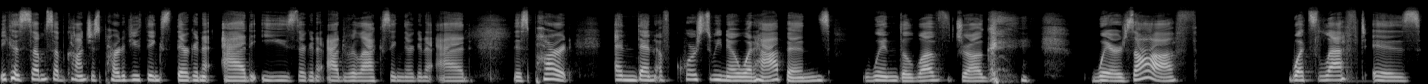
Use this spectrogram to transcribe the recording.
because some subconscious part of you thinks they're going to add ease they're going to add relaxing they're going to add this part. And then of course we know what happens when the love drug wears off. What's left is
